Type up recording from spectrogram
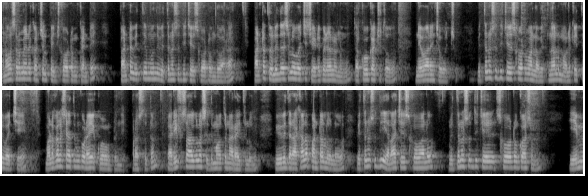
అనవసరమైన ఖర్చులు పెంచుకోవటం కంటే పంట విత్తే ముందు విత్తన శుద్ధి చేసుకోవటం ద్వారా పంట తొలి దశలో వచ్చే చీడపీడలను తక్కువ ఖర్చుతో నివారించవచ్చు. విత్తన శుద్ధి చేసుకోవటం వల్ల విత్తనాలు మొలకెత్తి వచ్చే మొలకల శాతం కూడా ఎక్కువ ఉంటుంది. ప్రస్తుతం ఖరీఫ్ సాగులో సిద్ధమవుతున్న రైతులు వివిధ రకాల పంటలలో విత్తన శుద్ధి ఎలా చేసుకోవాలో విత్తన శుద్ధి చేసుకోవటం కోసం ఏమి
